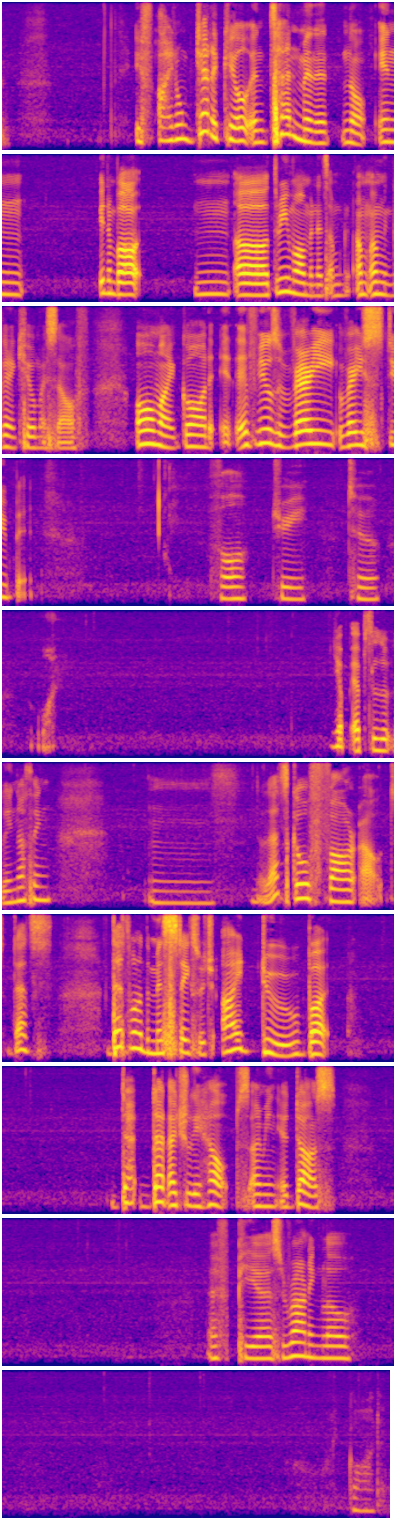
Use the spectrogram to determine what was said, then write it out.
If I don't get a kill in 10 minutes, no, in in about mm, uh 3 more minutes, I'm I'm I'm going to kill myself. Oh my god, it it feels very very stupid. Four, three, two, one. Yep, absolutely nothing. Mm, let's go far out. That's that's one of the mistakes which I do, but that that actually helps. I mean, it does. FPS running low. God.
